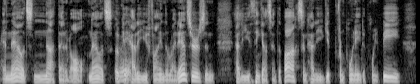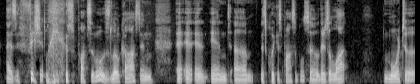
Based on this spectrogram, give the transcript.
and now it's not that at all. Now it's okay Right. how do you find the right answers? And how do you think outside the box? And how do you get from point a to point b as efficiently as possible as low cost and and and, and um, as quick as possible? So there's a lot more to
